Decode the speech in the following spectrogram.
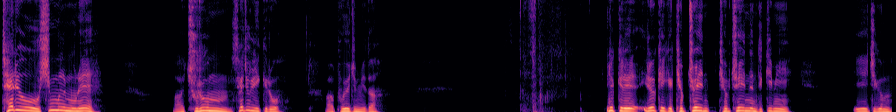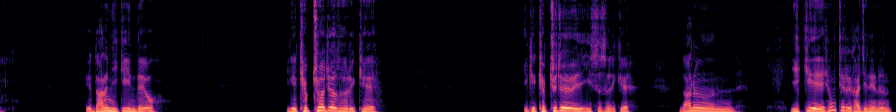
태류 식물문의 아, 주름 세줄 이끼로 아, 보여집니다. 이렇게 이렇게 이렇게 겹쳐 있, 겹쳐 있는 느낌이 이 지금 이 나는 이끼인데요. 이게 겹쳐져서 이렇게 이렇게 겹쳐져 있어서 이렇게 나는 이끼의 형태를 가진 애는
